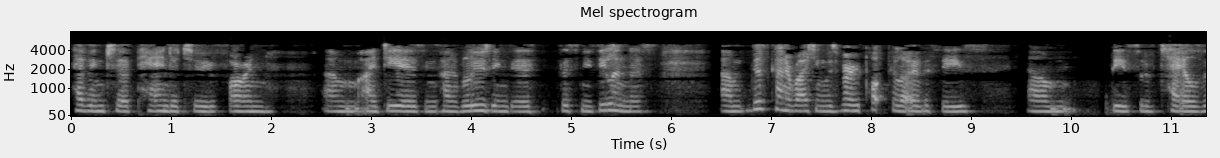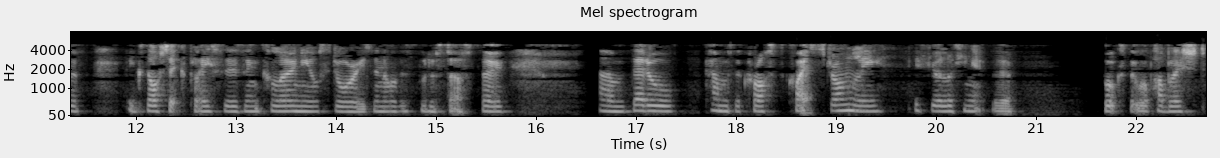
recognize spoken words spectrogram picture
having to pander to foreign um, ideas and kind of losing their this New Zealandness. Um, this kind of writing was very popular overseas. Um, these sort of tales of exotic places and colonial stories and all this sort of stuff. So um, that all comes across quite strongly if you're looking at the books that were published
